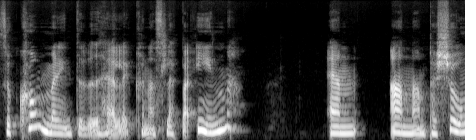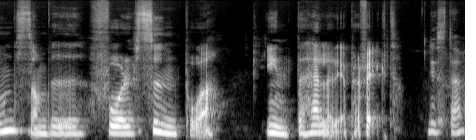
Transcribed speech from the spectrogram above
så kommer inte vi heller kunna släppa in en annan person som vi får syn på inte heller är perfekt. Just det.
